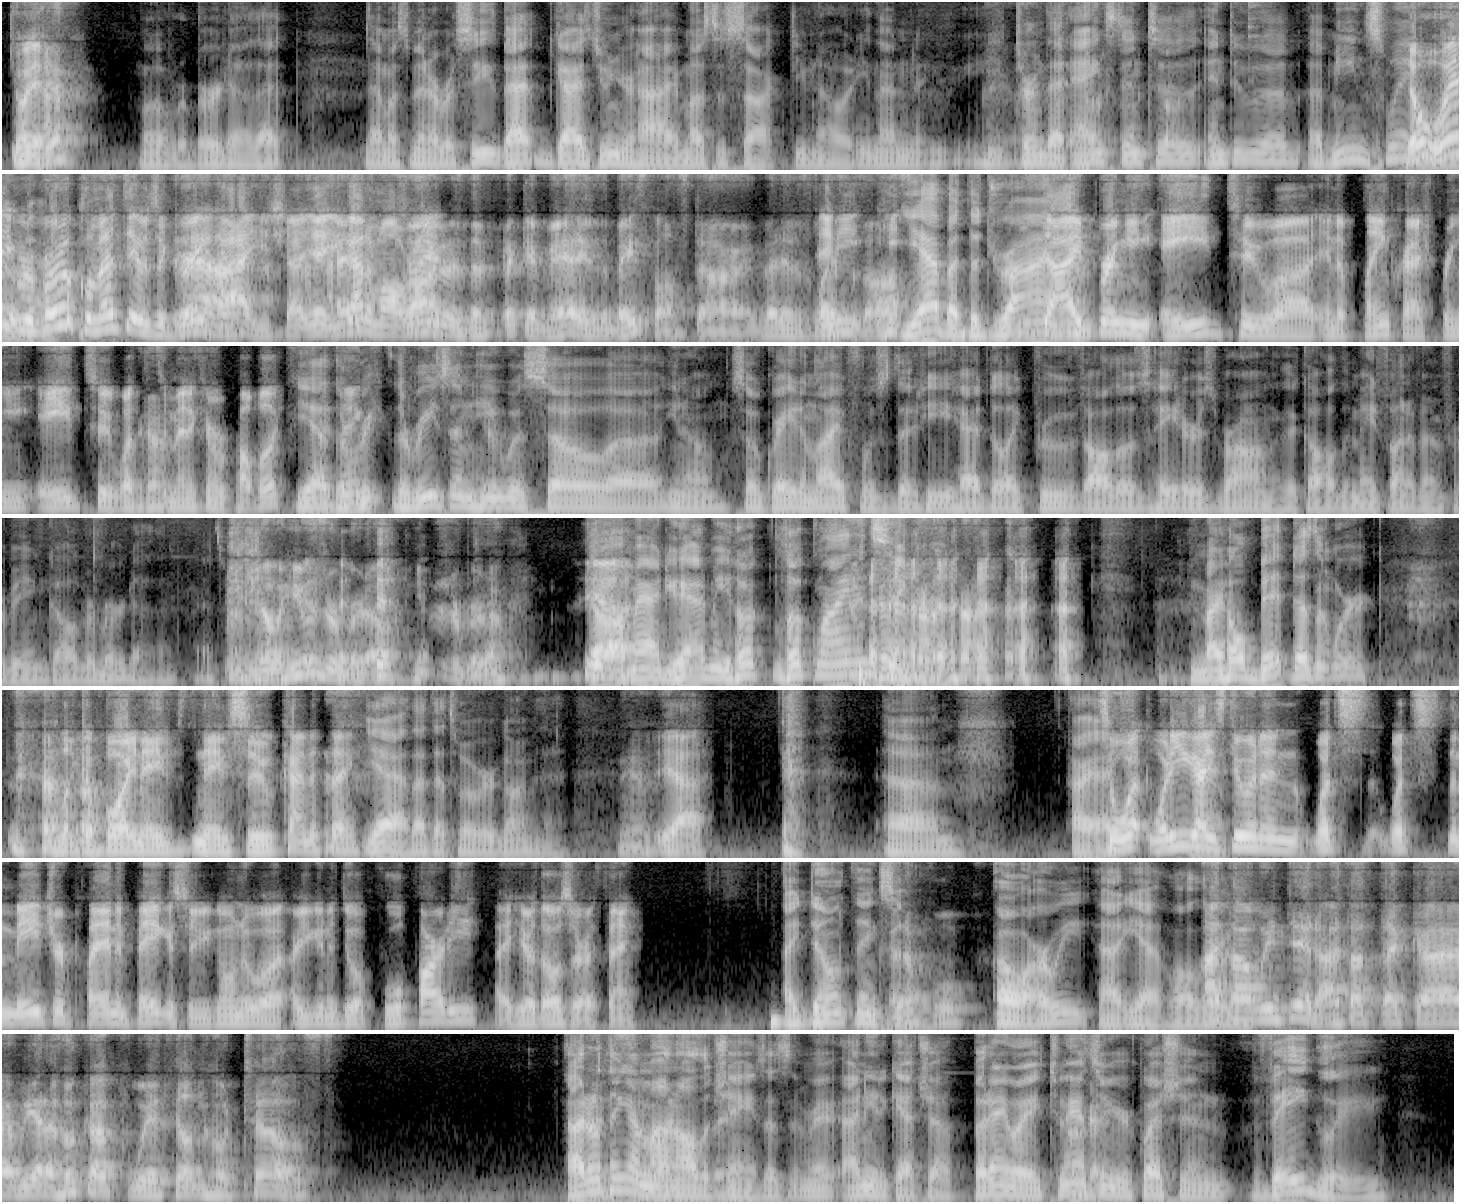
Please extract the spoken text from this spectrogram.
Oh yeah, Yeah. Well, Roberta, that that must have been a see that guy's junior high must have sucked. You know. And then he turned that angst into into a, a mean swing. No way. Roberto Clemente was a great Yeah. guy. You shot, yeah, you I got him all wrong. He was the freaking man. He was a baseball star. But his life he- was awesome. Yeah, but the drive. He died bringing aid to uh, in a plane crash, bringing aid to what the Yeah. Dominican Republic. Yeah, I the re- the reason he was so uh, you know so great in life was that he had to like prove all those haters wrong that called that made fun of him for being called Roberto. That's what No, he was Roberto. He was Roberto. Yeah. Oh man, you had me hook hook line and sinker. My whole bit doesn't work. like a boy named named Sue kind of thing. Yeah, I thought that's where we were going with that. Yeah. Yeah. Um, all right. So I- what what are you guys doing? And what's what's the major plan in Vegas? Are you going to a Are you going to do a pool party? I hear those are a thing. I don't think so. Oh, are we? Uh, yeah. Well, I thought go. we did. I thought that guy. We had a hookup with Hilton Hotels. I don't and think so I'm on I all the think- chains. That's I need to catch up. But anyway, to answer Okay. your question vaguely,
